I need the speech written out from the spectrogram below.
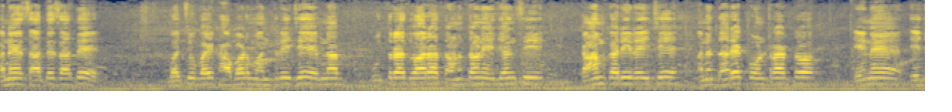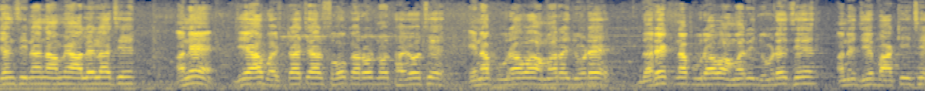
અને સાથે સાથે બચુભાઈ ખાબડ મંત્રી છે, એમના પુત્ર દ્વારા ત્રણ ત્રણ એજન્સી કામ કરી રહી છે અને દરેક કોન્ટ્રાક્ટો એને એજન્સીના નામે આલેલા છે. અને જે આ ભ્રષ્ટાચાર સો કરોડનો થયો છે, એના પુરાવા અમારા જોડે દરેકના પુરાવા અમારી જોડે છે અને જે બાકી છે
